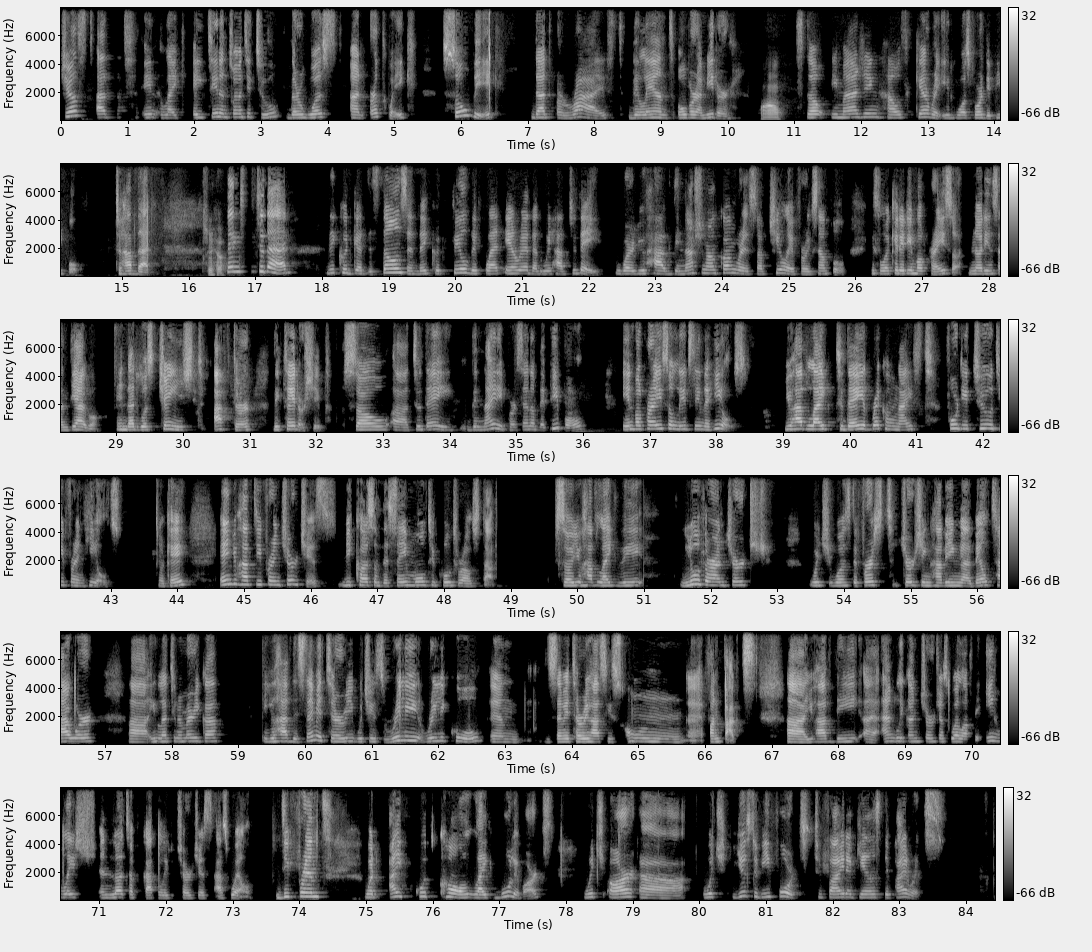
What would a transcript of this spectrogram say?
just at in like 18 and 22, there was an earthquake so big that raised the land over a meter. Wow. So imagine how scary it was for the people to have that. Yeah. Thanks to that, they could get the stones and they could fill the flat area that we have today, where you have the National Congress of Chile, for example, is located in Valparaiso, not in Santiago. And that was changed after dictatorship. So uh, today, the 90% of the people in Valparaiso lives in the hills you have like today recognized 42 different hills okay? And you have different churches because of the same multicultural stuff. So you have like the lutheran church which was the first church in having a bell tower uh, in latin america. You have the cemetery which is really really cool and the cemetery has its own uh, fun facts uh, you have the uh, anglican church as well as the english and lots of catholic churches as well. Different what i could call like boulevards which are uh, which used to be forts to fight against the pirates.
